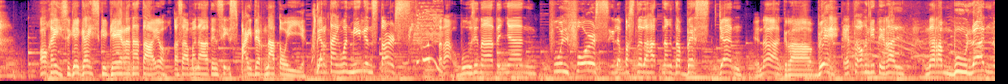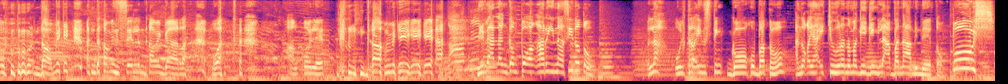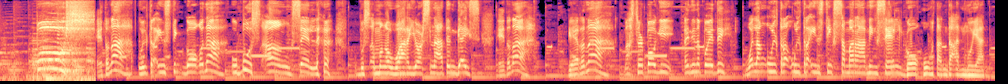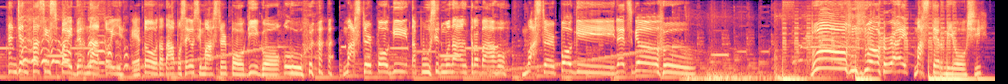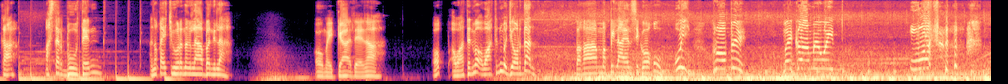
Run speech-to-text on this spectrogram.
Okay, sige guys, gigera na tayo. Kasama natin si Spider Natoy. Meron tayong 1 million stars. Tara, ubusin natin yan. Full force, ilabas na lahat ng the best dyan. Yan na, grabe. Ito ang literal na rambulan. ang dami, ang daming cell, ang daming gara. What? Ang kulit. Ang dami. Nilalanggam po ang arena. Sino to? Wala, Ultra Instinct Goku ba to? Ano kaya itsura na magiging laban namin neto? Push! Push! Eto na, Ultra Instinct Goku na. Ubus ang cell. Ubus ang mga warriors natin guys. Eto na. Gera na. Master Pogi. Ay, hindi na pwede. Walang Ultra Ultra Instinct sa maraming cell, Goku. Tandaan mo yan. Nandyan pa si Spider Natoy. Eto, tatapos sa'yo si Master Pogi, Goku. Master Pogi, tapusin mo na ang trabaho. Master Pogi, let's go! Boom! Alright! Master Miyoshi, ka? Master Buten? Ano kaya tsura ng laban nila? Oh my God, eh na. Op, awatin mo, awatin mo, Jordan. Baka mapilayan si Goku. Uy! Grabe! May Kami Wave! What?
